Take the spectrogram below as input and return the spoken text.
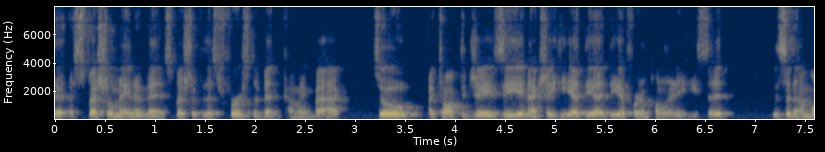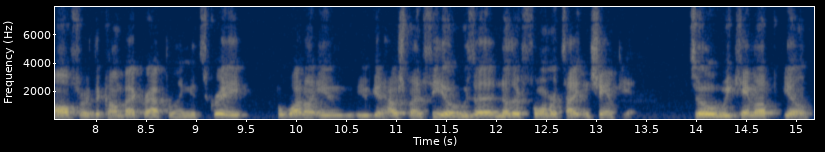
a, a, special main event, especially for this first event coming back. So I talked to JZ, and actually he had the idea for an opponent. He said, "Listen, I'm all for the combat grappling. It's great, but why don't you you get Raush Manfio, who's another former Titan champion?" So we came up, you know,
